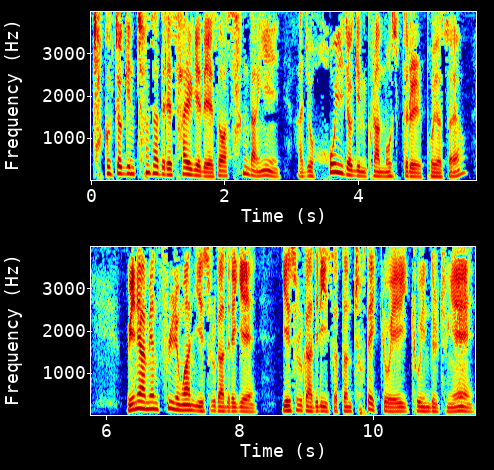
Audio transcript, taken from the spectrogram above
적극적인 천사들의 사역에 대해서 상당히 아주 호의적인 그러한 모습들을 보였어요. 왜냐하면 훌륭한 예술가들에게 예술가들이 있었던 초대교회의 교인들 중에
